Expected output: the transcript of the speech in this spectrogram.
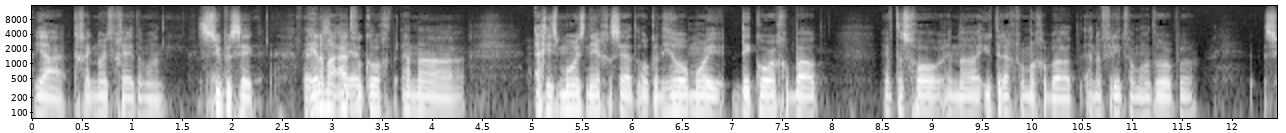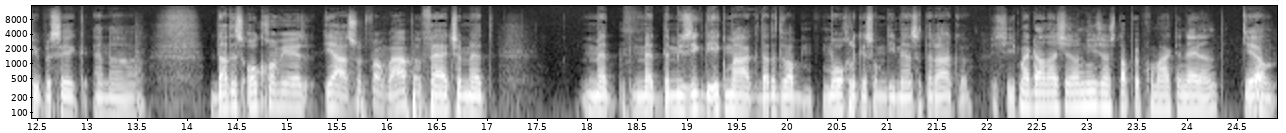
Ja, ga ik nooit vergeten, man. Super sick. Helemaal uitverkocht. En uh, echt iets moois neergezet. Ook een heel mooi decor gebouwd. Heeft een school in uh, Utrecht voor me gebouwd. En een vriend van me ontworpen. Super sick. En uh, dat is ook gewoon weer ja, een soort van wapenfeitje met, met, met de muziek die ik maak. Dat het wel mogelijk is om die mensen te raken. Precies. Maar dan als je dan nu zo'n stap hebt gemaakt in Nederland. Ja. Dan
